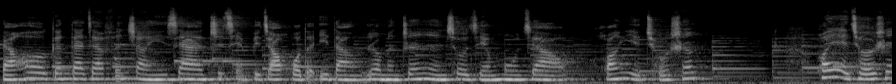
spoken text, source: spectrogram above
然后跟大家分享一下之前比较火的一档热门真人秀节目，叫《荒野求生》。《荒野求生》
